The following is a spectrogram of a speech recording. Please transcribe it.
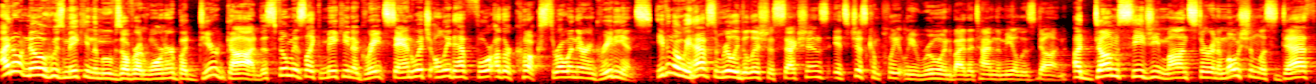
I don't know who's making the moves over at Warner, but dear God, this film is like making a great sandwich only to have four other cooks throw in their ingredients. Even though we have some really delicious sections, it's just completely ruined by the time the meal is done. A dumb CG monster, an emotionless death,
